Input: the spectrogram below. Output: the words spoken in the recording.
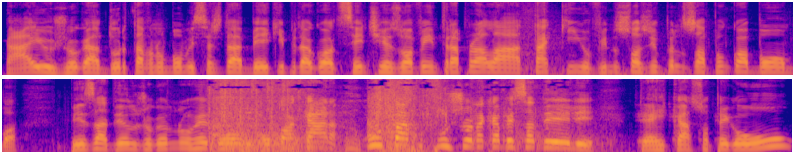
Cai o jogador, tava no bom mensagem da B, a equipe da Godsent resolve entrar pra lá. Taquinho, vindo sozinho pelo sapão com a bomba. Pesadelo jogando no redondo, botou a cara. O taco puxou na cabeça dele. TRK só pegou um.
